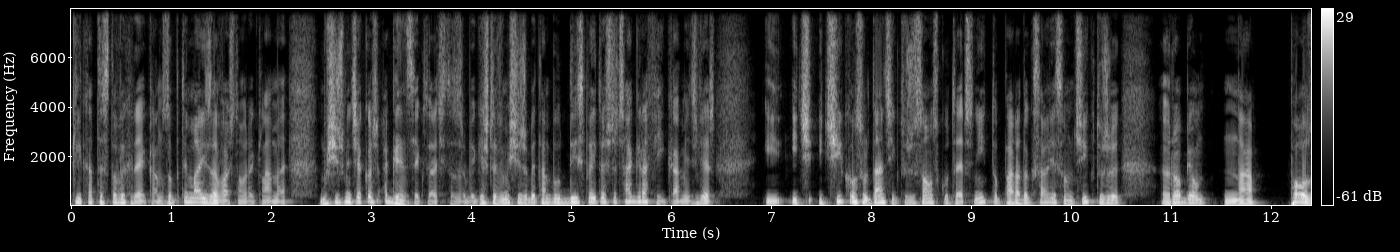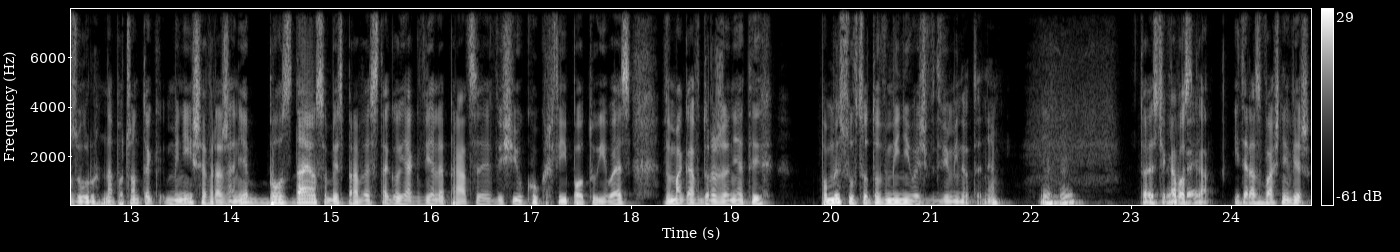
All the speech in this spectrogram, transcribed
kilka testowych reklam, zoptymalizować tą reklamę. Musisz mieć jakąś agencję, która ci to zrobi. Jak jeszcze wymyślisz, żeby tam był display, to jeszcze trzeba grafika mieć, wiesz. I, i, ci, i ci konsultanci, którzy są skuteczni, to paradoksalnie są ci, którzy robią na pozór, na początek mniejsze wrażenie, bo zdają sobie sprawę z tego, jak wiele pracy, wysiłku, krwi, potu i łez wymaga wdrożenia tych pomysłów, co to wymieniłeś w dwie minuty, nie? Mhm. To jest ciekawostka. Okay. I teraz właśnie wiesz,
